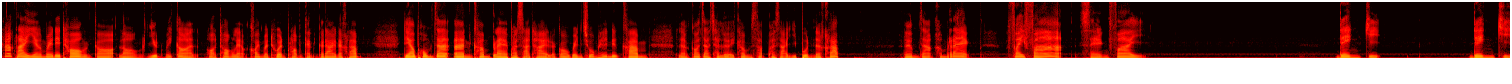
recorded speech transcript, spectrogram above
ถ้าใครยังไม่ได้ท่องก็ลองหยุดไว้ก่อน พอท่องแล้วค่อยมาทวนพร้อมกันก็ได้นะครับ เดี๋ยวผมจะอ่านคำแปลภาษาไทย แล้วก็เว้นช่วงให้นึกคำแล้วก็จะเฉลยคำศัพท์ภาษาญี่ปุ่นนะครับ เริ่มจากคำแรก ไฟฟ้า แสงไฟเด้งกิเด้งกิ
